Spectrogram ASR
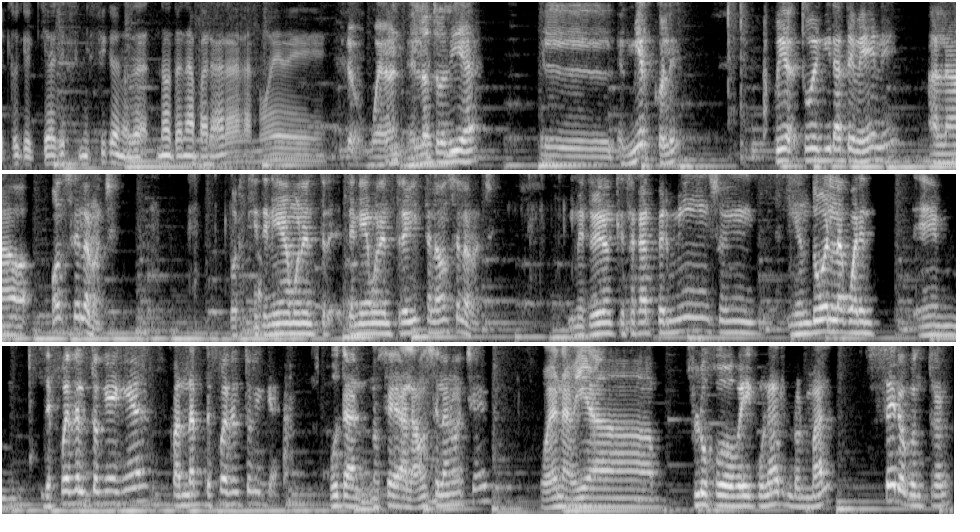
el toque de queda, ¿qué significa? No, no te van a parar a las 9. Lo- weón, el otro día, el, el miércoles, fui a- tuve que ir a TVN a las 11 de la noche. Porque teníamos una, entre- teníamos una entrevista a las 11 de la noche. Y me tuvieron que sacar permiso y, y anduve en la cuarentena. después del toque de queda, para andar después del toque de queda. Puta, no sé, a las 11 de la noche, bueno, había flujo vehicular normal, cero control,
